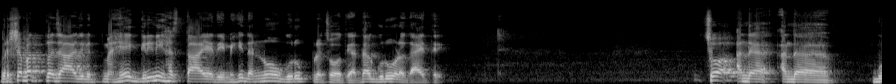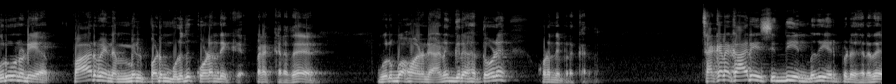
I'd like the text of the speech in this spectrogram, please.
ரிஷபத்வஜாதி வித்மஹே கிரிணிஹஸ்தாய தீமகி தன்னோ குரு பிரச்சோதி அதான் குருவோட காயத்ரி. ஸோ அந்த அந்த குருவனுடைய பார்வை நம்மில் படும் பொழுது குழந்தைக்கு பிறக்கிறது. குரு பகவானுடைய அனுகிரகத்தோடு குழந்தை பிறக்கிறது. சகல காரிய சித்தி என்பது ஏற்படுகிறது.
